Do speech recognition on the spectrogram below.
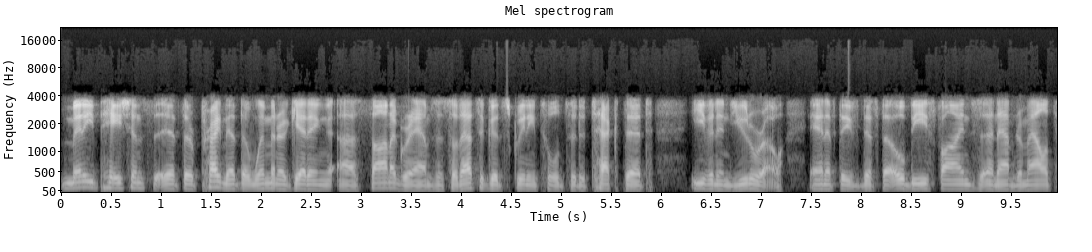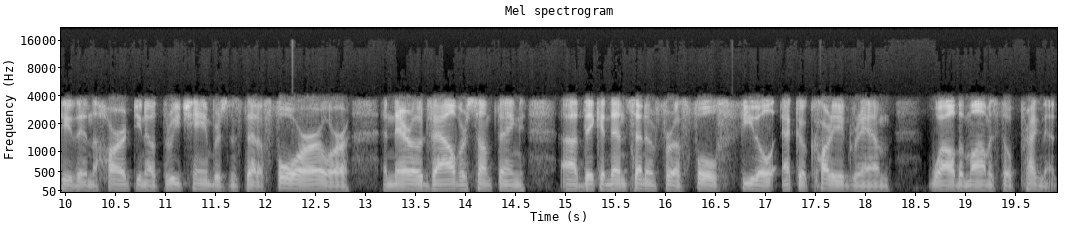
many patients, if they're pregnant, the women are getting uh, sonograms, and so that's a good screening tool to detect it even in utero. And if they if the OB finds an abnormality in the heart, you know, three chambers instead of four, or a narrowed valve or something, uh, they can then send them for a full fetal echocardiogram while the mom is still pregnant.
